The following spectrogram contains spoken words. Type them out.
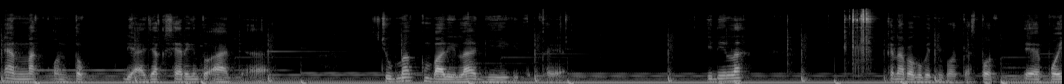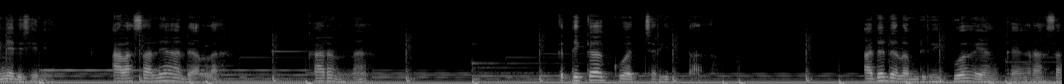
enak untuk diajak sharing tuh ada. Cuma kembali lagi gitu kayak inilah kenapa gue bikin podcast ya poinnya di sini. Alasannya adalah karena ketika gue cerita ada dalam diri gue yang kayak ngerasa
